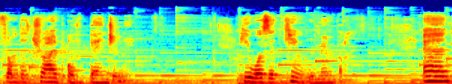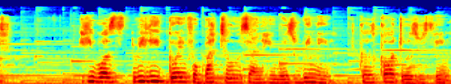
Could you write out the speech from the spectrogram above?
from the tribe of Benjamin. He was a king, remember. And he was really going for battles and he was winning because God was with him.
